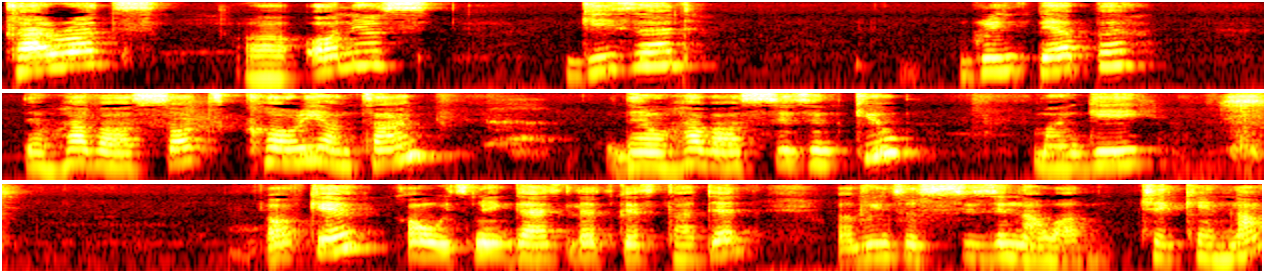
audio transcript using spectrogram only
carrots, our onions, gizzard, green pepper. Then we have our salt, curry and thyme. Then we have our seasoned cube, Maggi. Okay, come with me guys. Let's get started. We're going to season our chicken now,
